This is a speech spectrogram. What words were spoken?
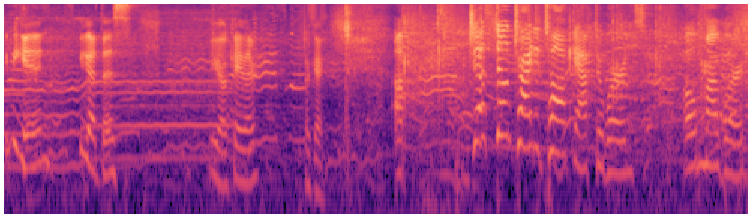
You'll be good. You got this. You okay there? Okay. Just don't try to talk afterwards. Oh my word.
